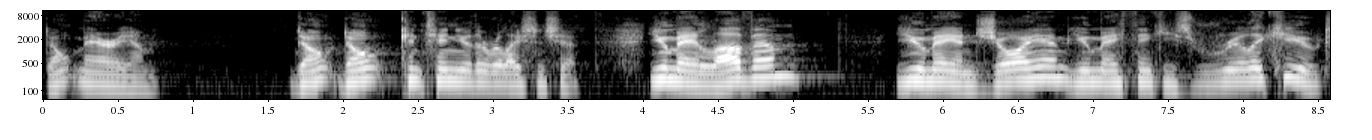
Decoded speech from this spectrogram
don't marry him. Don't, don't continue the relationship. You may love him, You may enjoy him, you may think he's really cute.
